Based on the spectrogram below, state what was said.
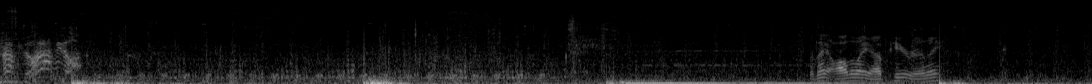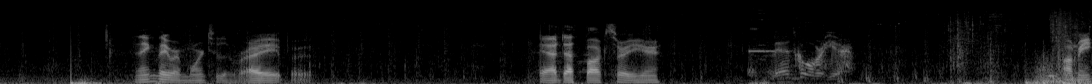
Rápido, rápido. Were they all the way up here, really? I think they were more to the right, but yeah, death box right here Let's go over here. on me.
